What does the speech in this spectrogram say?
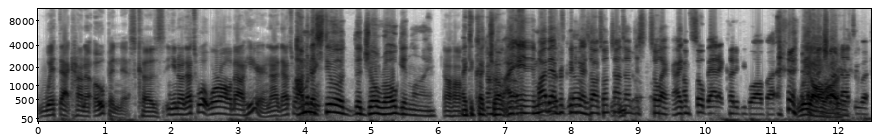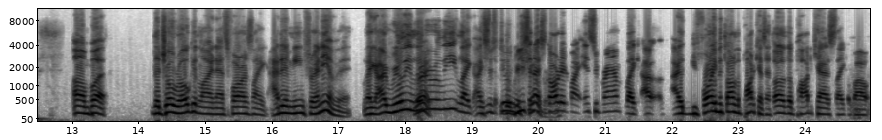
with that kind of openness, because you know that's what we're all about here, and I, that's why I'm I gonna think, steal the Joe Rogan line. uh-huh. Like to cut you off. I, and my bad for Let's cutting you go. guys off. Sometimes I'm just so like I, I'm so bad at cutting people off. I, We I all try are. not to, but, um, but the Joe Rogan line, as far as like, I didn't mean for any of it. Like I really, literally, like I just just the reason show, I bro. started my Instagram, like I, I before I even thought of the podcast, I thought of the podcast like about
